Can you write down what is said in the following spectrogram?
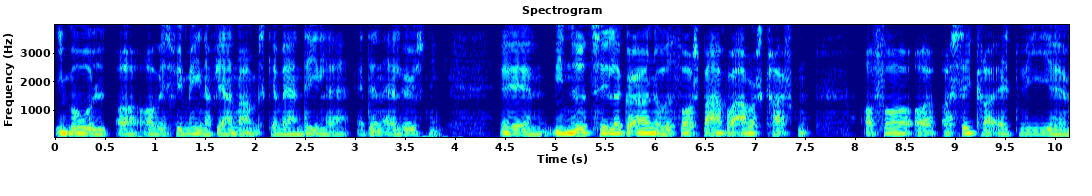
i mål, og, og hvis vi mener, at fjernvarme skal være en del af, af den her løsning. Øh, vi er nødt til at gøre noget for at spare på arbejdskraften, og for at, at sikre, at vi, øh,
